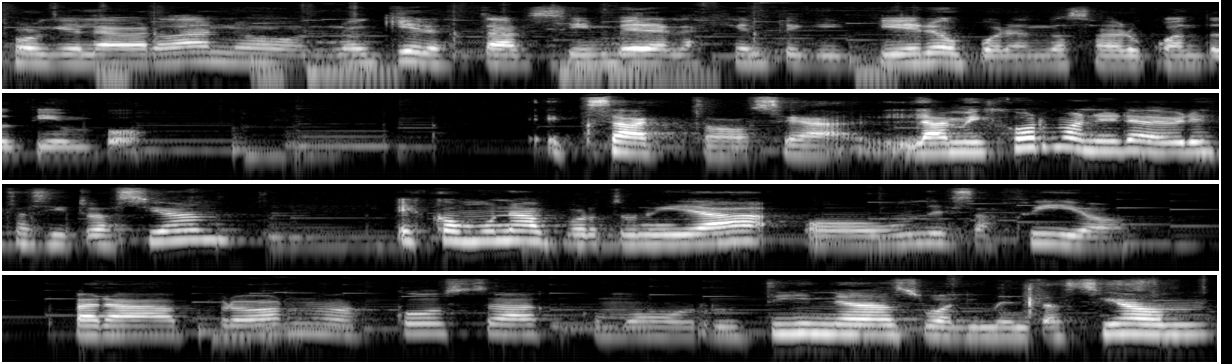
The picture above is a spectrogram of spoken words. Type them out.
porque la verdad no, no quiero estar sin ver a la gente que quiero por andar a saber cuánto tiempo. Exacto, o sea, la mejor manera de ver esta situación es como una oportunidad o un desafío para probar nuevas cosas como rutinas o alimentación,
